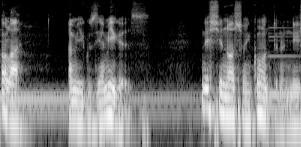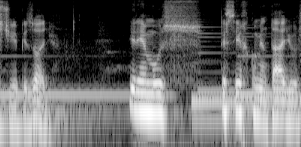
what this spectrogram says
Olá, amigos e amigas. Neste nosso encontro, neste episódio, iremos tecer comentários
